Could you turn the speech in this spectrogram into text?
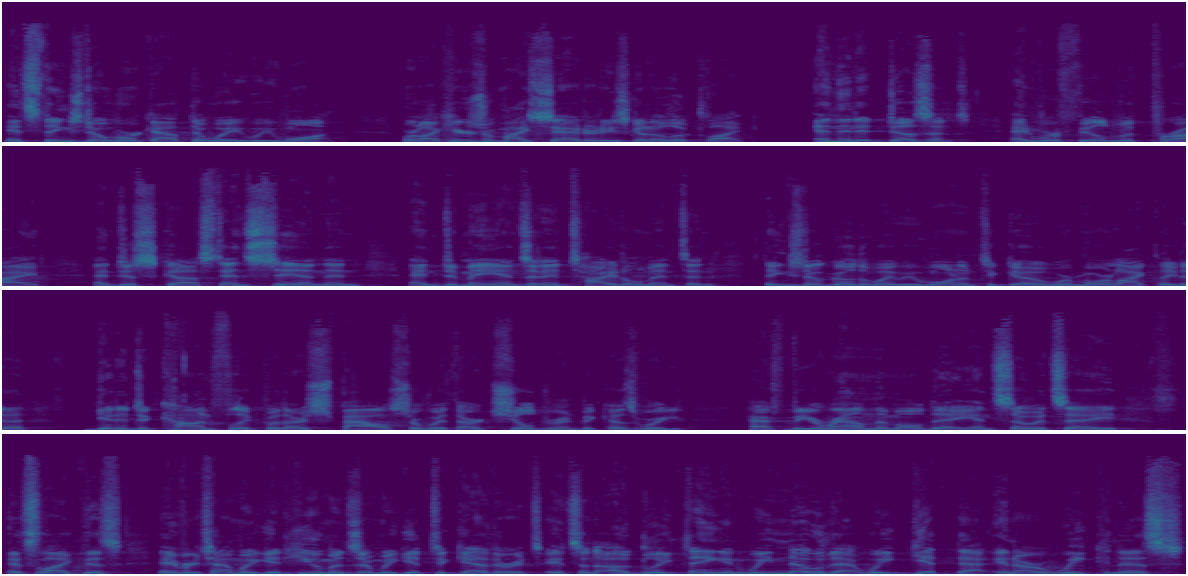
It's things don't work out the way we want. We're like, here's what my Saturday's going to look like and then it doesn't. And we're filled with pride and disgust and sin and, and demands and entitlement and things don't go the way we want them to go. We're more likely to get into conflict with our spouse or with our children because we have to be around them all day. And so it's a it's like this every time we get humans and we get together it's, it's an ugly thing. And we know that. We get that. In our weakness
